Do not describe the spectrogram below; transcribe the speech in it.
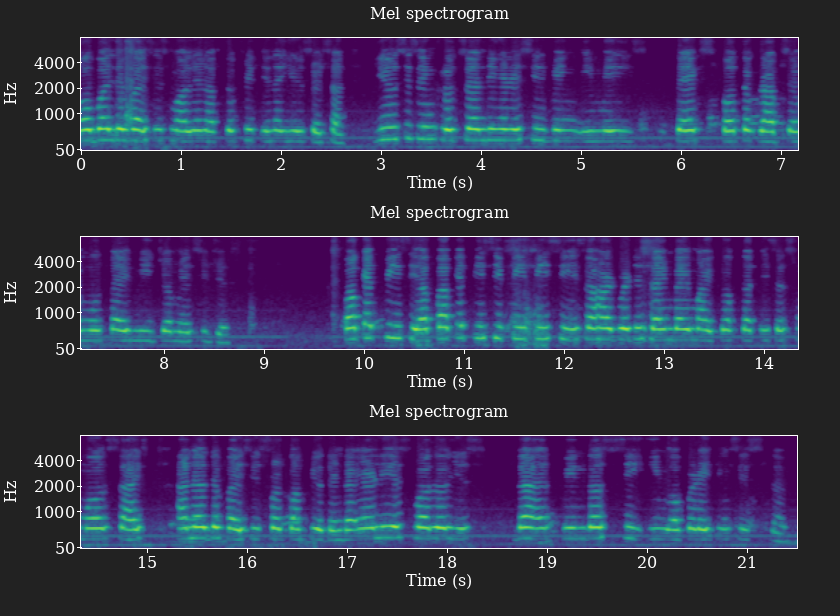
mobile device is small enough to fit in a user's hand. Uses include sending and receiving emails, text, photographs, and multimedia messages. Pocket PC. A Pocket PC PPC is a hardware designed by Microsoft that is a small size handheld device used for computing. The earliest model used the Windows CE operating system.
